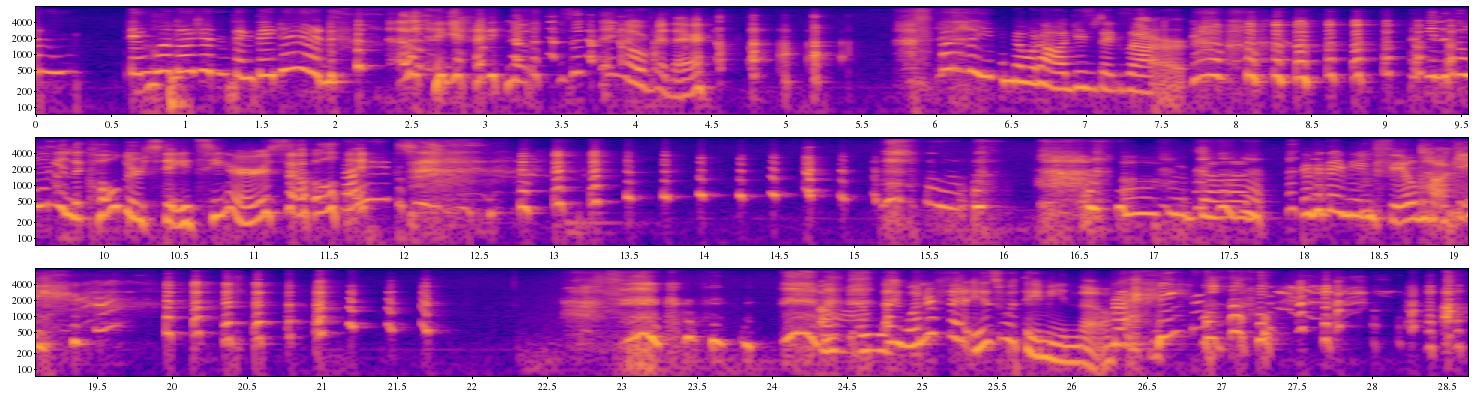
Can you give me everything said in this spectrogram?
in England I didn't think they did oh, yeah, I didn't know that was a thing over there. how do they even know what hockey sticks are I mean, it's only in the colder states here, so like, oh god. Maybe they mean field hockey. Oh, I wonder if that is what they mean, though. right?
